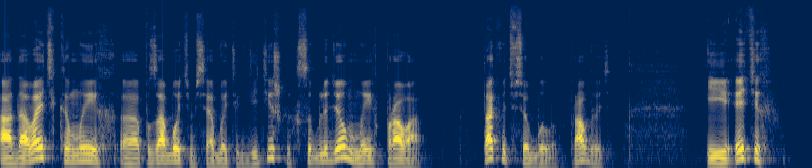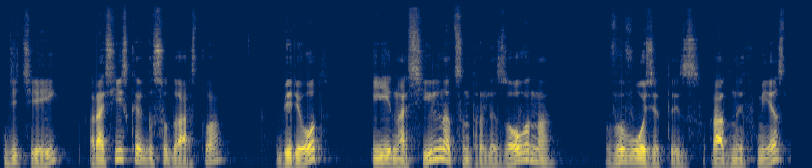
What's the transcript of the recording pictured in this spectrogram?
а давайте-ка мы их э, позаботимся об этих детишках, соблюдем мы их права. Так ведь все было, правда ведь? И этих детей российское государство берет и насильно, централизованно вывозит из родных мест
